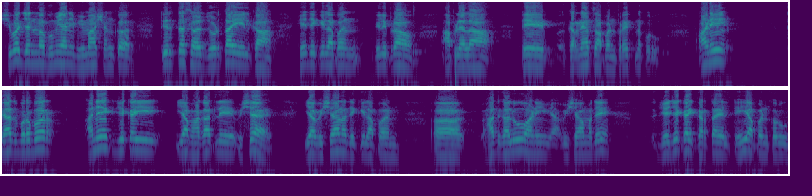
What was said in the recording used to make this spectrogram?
शिवजन्मभूमी आणि भीमाशंकर तीर्थस्थळ जोडता येईल का? हे देखील आपण दिलीपराव आपल्याला ते करण्याचा आपण प्रयत्न करू. आणि त्याचबरोबर अनेक जे काही या भागातले विषय आहेत या विषयांना देखील आपण हात घालू आणि या विषयामध्ये जे जे काही करता येईल तेही आपण करू.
